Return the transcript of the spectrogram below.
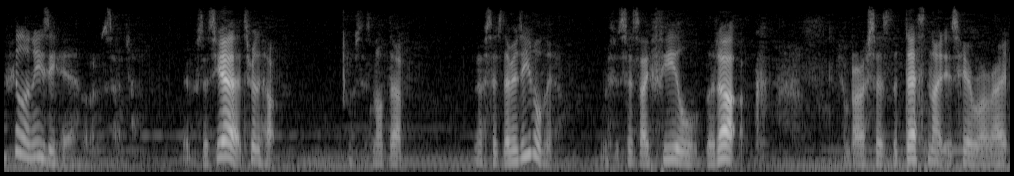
I feel uneasy here, Laura said. It was says, yeah, it's really hot. It says, not that. It says, there is evil near. It says, I feel the dark. Chambara says, the Death Knight is here, alright.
